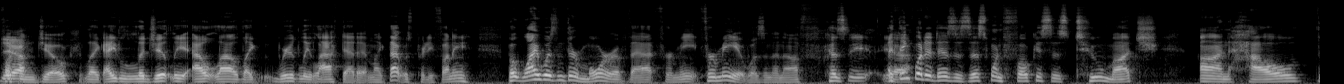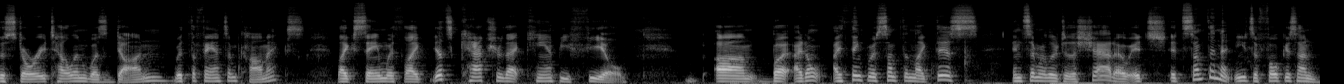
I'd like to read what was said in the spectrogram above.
fucking Yeah. joke. Like I legitly out loud like weirdly laughed at it. I'm like that was pretty funny. But why wasn't there more of that for me? For me it wasn't enough cuz I think what it is is this one focuses too much on how the storytelling was done with the Phantom comics. Like same with like let's capture that campy feel. Um but I don't I think with something like this and similar to the Shadow, it's it's something that needs to focus on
